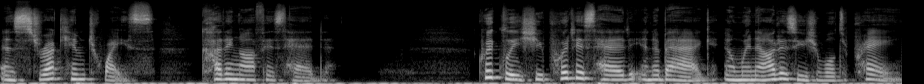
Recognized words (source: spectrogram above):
and struck him twice, cutting off his head. Quickly she put his head in a bag and went out as usual to pray.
